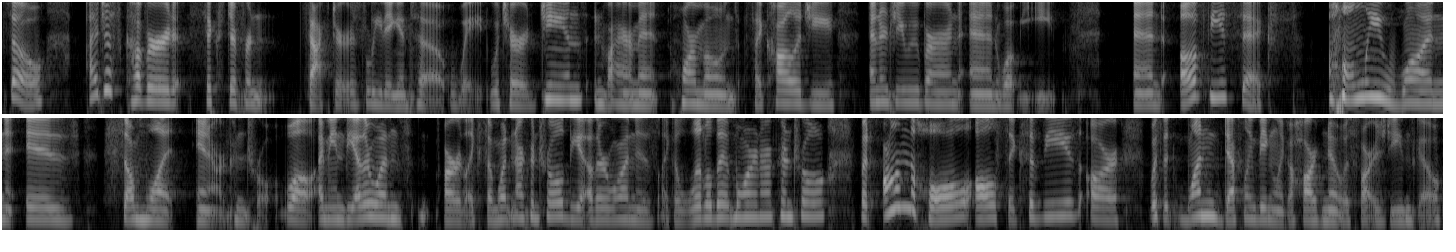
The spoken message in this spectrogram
So I just covered six different factors leading into weight, which are genes, environment, hormones, psychology, energy we burn, and what we eat. And of these six, only one is somewhat in our control. Well, I mean, the other ones are like somewhat in our control. The other one is like a little bit more in our control. But on the whole, all six of these are, with one definitely being like a hard no as far as genes go,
